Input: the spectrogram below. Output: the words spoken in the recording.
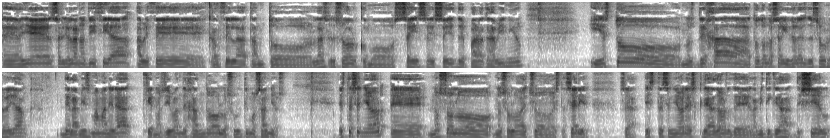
eh, ayer salió la noticia, ABC cancela tanto Last Resort como 666 de Park Avenue y esto nos deja a todos los seguidores de Soul Ryan de la misma manera que nos llevan dejando los últimos años. Este señor eh, no, solo, no solo ha hecho esta serie, o sea, este señor es creador de la mítica The Shield,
